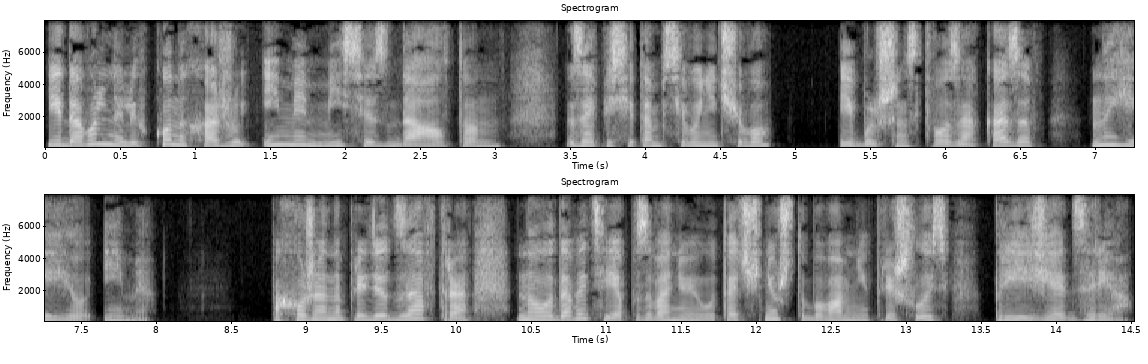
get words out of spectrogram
и довольно легко нахожу имя миссис Далтон. Записи там всего ничего, и большинство заказов на ее имя. Похоже, она придет завтра, но давайте я позвоню и уточню, чтобы вам не пришлось приезжать зря.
